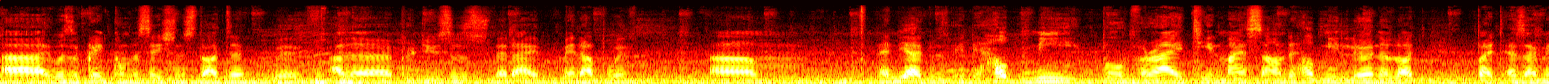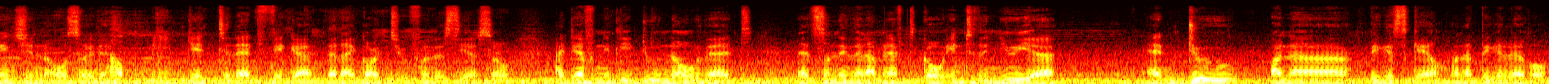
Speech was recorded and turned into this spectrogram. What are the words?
Uh, it was a great conversation starter with other producers that I met up with. Um, and yeah, it, was, it helped me build variety in my sound. It helped me learn a lot but as I mentioned, also it helped me get to that figure that I got to for this year. So I definitely do know that that's something that I'm gonna have to go into the new year and do on a bigger scale, on a bigger level.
